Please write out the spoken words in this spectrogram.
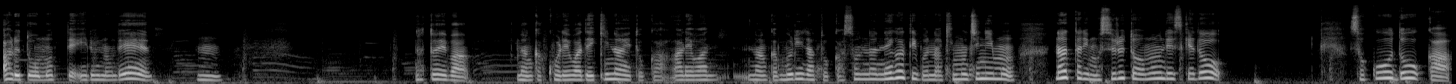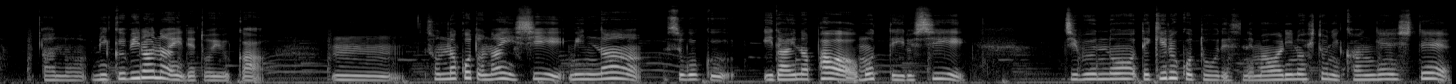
あると思っているので、うん、例えばなんかこれはできないとかあれはなんか無理だとかそんなネガティブな気持ちにもなったりもすると思うんですけどそこをどうかあの見くびらないでというかうんそんなことないしみんなすごく偉大なパワーを持っているし自分のできることをですね周りの人に還元して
